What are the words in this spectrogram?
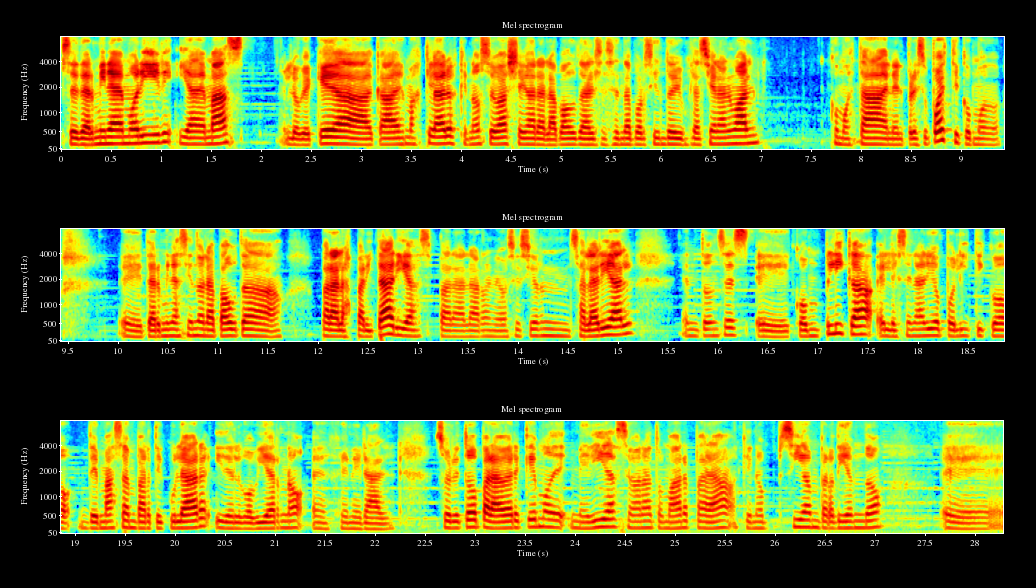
se termina de morir y además lo que queda cada vez más claro es que no se va a llegar a la pauta del 60% de inflación anual como está en el presupuesto y como eh, termina siendo la pauta para las paritarias, para la renegociación salarial. Entonces eh, complica el escenario político de masa en particular y del gobierno en general, sobre todo para ver qué medidas se van a tomar para que no sigan perdiendo eh,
